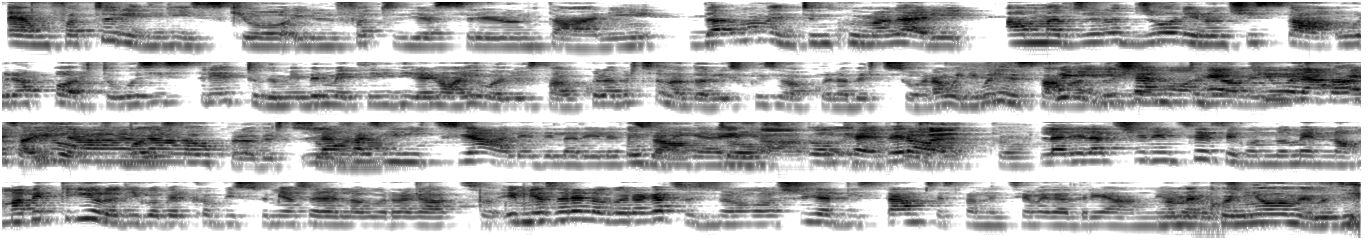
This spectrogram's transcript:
è un fattore di rischio il fatto di essere lontani dal momento in cui magari a maggior ragione non ci sta un rapporto così stretto che mi permette di dire no, io voglio stare con quella persona, do l'esclusiva a quella persona, quindi pure se stiamo Quindi, a 200 diciamo, km di distanza io la- voglio stare con quella persona. La fase iniziale della relazione che hai Esatto. visto. Esatto, ok, esatto, però Esatto. la relazione in sé secondo me no. Ma perché io lo dico perché ho visto mia sorella col ragazzo. E mia sorella col ragazzo si sono conosciuti a distanza e stanno insieme da tre anni. Nome e cognome così.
